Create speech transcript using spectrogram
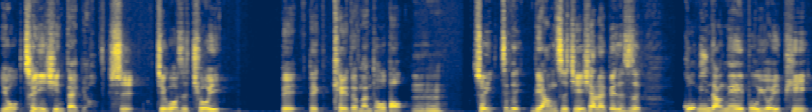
有陈以信代表，是，结果是邱毅被被 K 得满头包，嗯哼，所以这个梁子结下来变成是国民党内部有一批，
